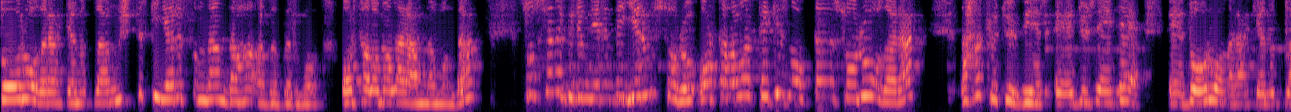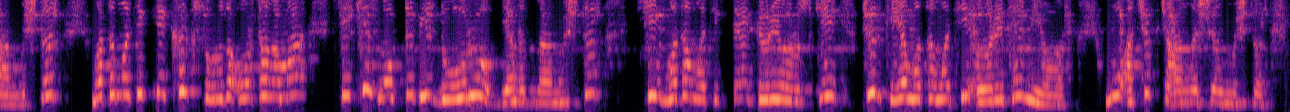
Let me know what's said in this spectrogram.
doğru olarak yanıtlanmıştır ki yarısından daha azıdır bu ortalamalar anlamında. Sosyal bilimlerinde 20 soru ortalama 8 nokta soru olarak daha kötü bir e, düzeyde e, doğru olarak yanıtlanmıştır. Matematikte 40 soruda ortalama 8.1 doğru yanıtlanmıştır ki matematikte görüyoruz ki Türkiye matematiği öğretemiyor. Bu açıkça anlaşılmıştır.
